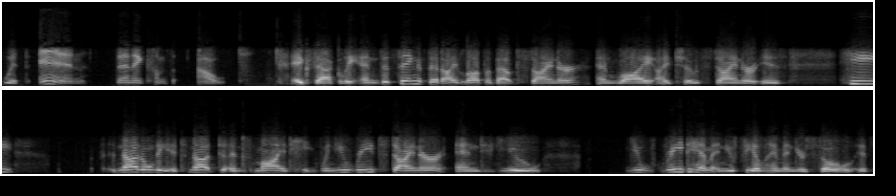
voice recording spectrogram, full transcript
within, then it comes out. Exactly. And the thing that I love about Steiner and why I chose Steiner is he not only it's not it's mind he, when you read Steiner and you you read him and you feel him in your soul it's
